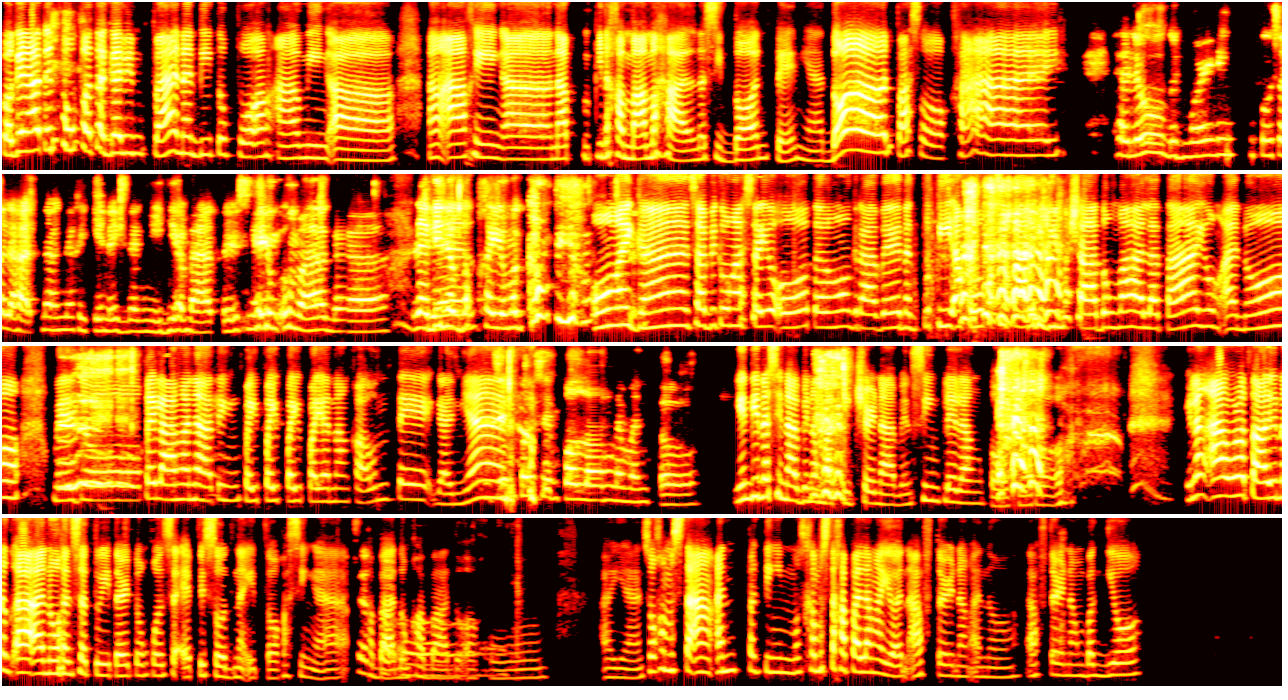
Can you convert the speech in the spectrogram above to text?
Wag natin pong patagalin pa. Nandito po ang aming, uh, ang aking uh, na, pinakamamahal na si Don Peña. Don, pasok! Hi! Hello, good morning po sa lahat ng nakikinig ng Media Matters ngayong umaga. Ready yes. na ba kayo mag-compute? Oh my God! Sabi ko nga sa'yo, oh, tara mo, grabe, nagputi ako kasi parang hindi masyadong mahalata yung ano, medyo kailangan nating pay-pay-pay-payan ng kaunti, ganyan. Simple-simple lang naman to. Yan din na sinabi ng mga teacher namin, simple lang to, pero Ilang araw tayo nag-aanuhan sa Twitter tungkol sa episode na ito kasi nga kabadong-kabado ako. Ayan. So kamusta ang an pagtingin mo? Kamusta ka pala ngayon after ng ano, after ng bagyo?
